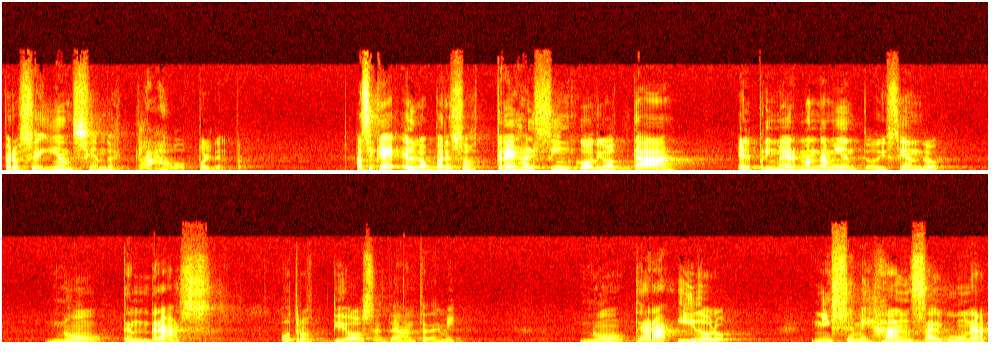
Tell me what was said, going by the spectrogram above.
pero seguían siendo esclavos por dentro. Así que en los versos 3 al 5 Dios da el primer mandamiento diciendo, no tendrás otros dioses delante de mí no te hará ídolo, ni semejanza alguna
